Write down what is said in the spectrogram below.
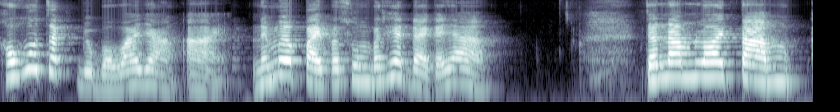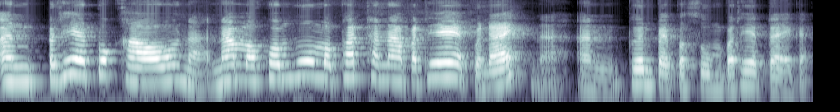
เขารู้จักอยู่บ่ว่าอย่างอาย ในเมื่อไปประชุมประเทศใดก็อย่าง จะนำรอยตามอันประเทศพวกเขานะนำเอาความรู้มาพัฒนาประเทศปานใดนะอันเพื่อนไปประชุมประเทศใดกัน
